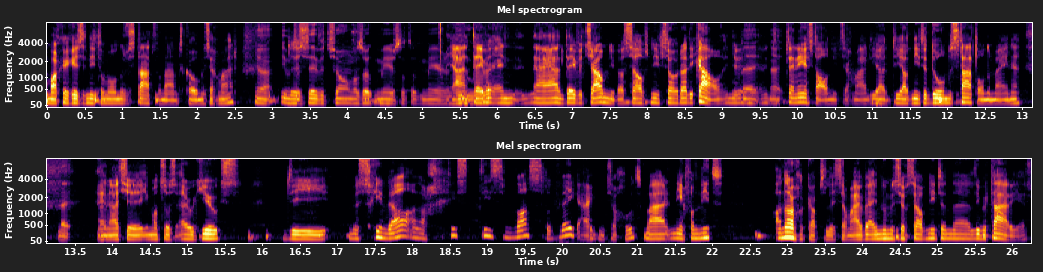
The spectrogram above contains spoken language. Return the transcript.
makkelijk is het niet om onder de staat vandaan te komen, zeg maar. ja. iemand Dus- als David Sean was ook meer, zat ook meer... Ja, en. David, en nou ja, David Chaum die was zelfs niet zo radicaal. In de, Nee, eh, nee. Ten eerste al niet, zeg maar. Die had, die had niet het doel om de staat te ondermijnen. Nee. En had je iemand zoals Eric Hughes, die misschien wel anarchistisch was, dat weet ik eigenlijk niet zo goed. Maar in ieder geval niet anarchokapitalist, zeg maar. Hij, noemde zichzelf niet een eh, libertariër.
